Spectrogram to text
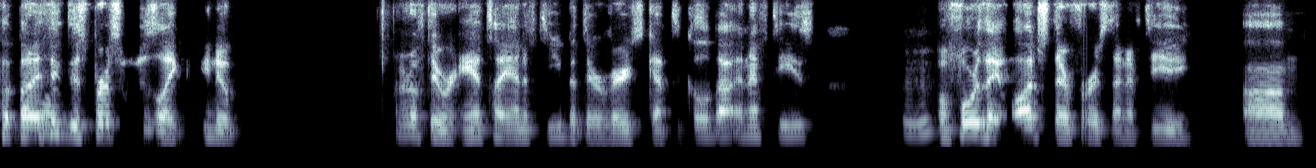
but I think this person was like, you know, I don't know if they were anti NFT, but they were very skeptical about NFTs Mhm. before they launched their first NFT. Um,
